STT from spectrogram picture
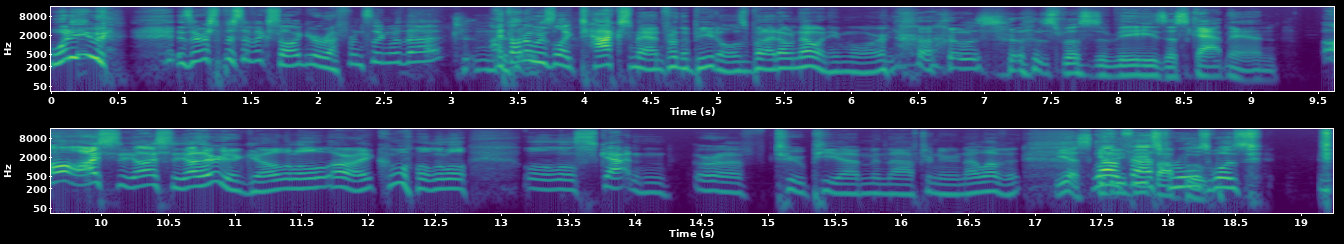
What do you? Is there a specific song you're referencing with that? I thought it was like Taxman from the Beatles, but I don't know anymore. it, was, it was supposed to be he's a scat man. Oh, I see, I see. Oh, there you go. A little, all right, cool. A little, little, little scatting or a 2 p.m. in the afternoon. I love it. Yes, Loud Fast bop Rules boop. was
